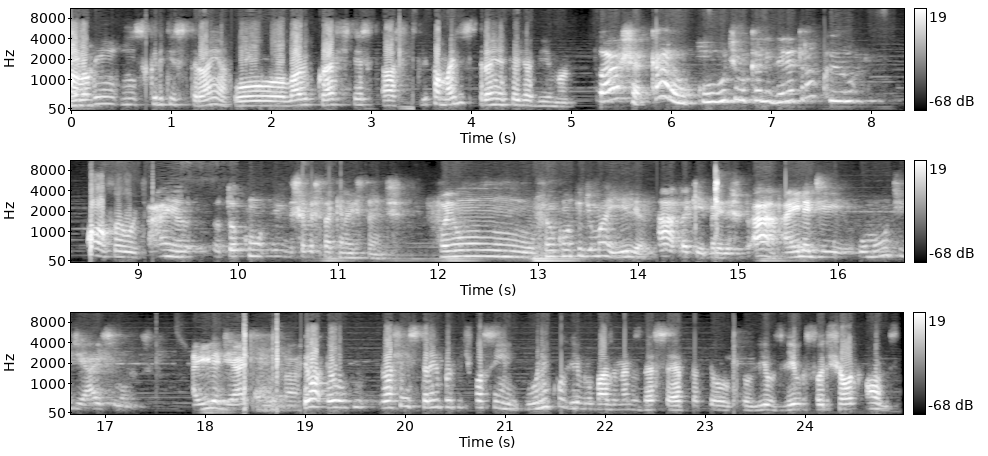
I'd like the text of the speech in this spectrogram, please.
Falando em, em, escrita estranha, o Lovecraft tem a escrita mais estranha que eu já vi, mano. Tu acha? Cara, o, o último que eu li dele é tranquilo. Qual foi o último? Ai, eu, eu tô com. Deixa eu ver se tá aqui na estante. Foi um. Foi um conto de uma ilha. Ah, tá aqui, peraí, deixa eu. Ah, a ilha de. O Monte de Icemont. A ilha de Icemont. Tá? Eu, eu, eu achei estranho porque, tipo assim, o único livro mais ou menos dessa época que eu, que eu li os livros foi do Sherlock Holmes.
